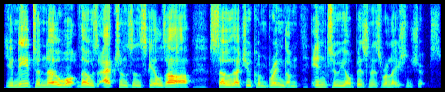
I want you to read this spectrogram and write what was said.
You need to know what those actions and skills are so that you can bring them into your business relationships.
